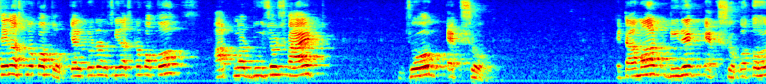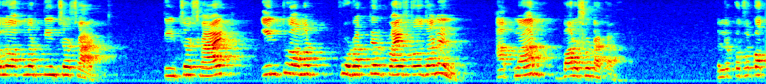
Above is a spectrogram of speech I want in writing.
সেল আসলো কত? ক্যালকুলেটার সেল আসলো কত? আপনার দুইশো ষাট যোগ একশো। এটা আমার ডিরেক্ট একশো। কত হলো আপনার তিনশো ষাট? তিনশো ষাট ইন্টু আমার প্রোডাক্টের প্রাইস কত জানেন? আপনার বারোশো টাকা। তাহলে কত কত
